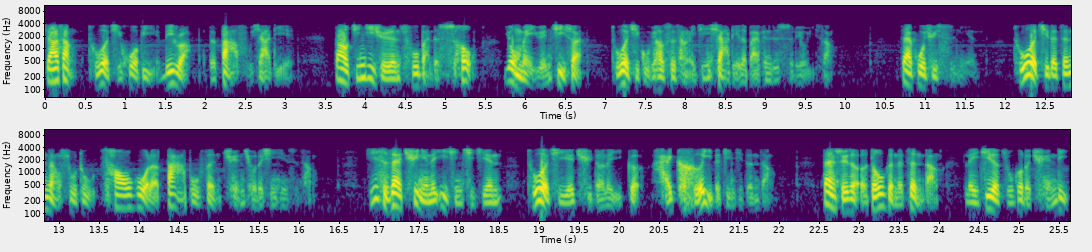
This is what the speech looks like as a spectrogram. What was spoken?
加上土耳其货币 lira 的大幅下跌，到经济学人出版的时候，用美元计算，土耳其股票市场已经下跌了百分之十六以上。在过去十年。土耳其的增长速度超过了大部分全球的新兴市场，即使在去年的疫情期间，土耳其也取得了一个还可以的经济增长。但随着尔多根的政党累积了足够的权力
